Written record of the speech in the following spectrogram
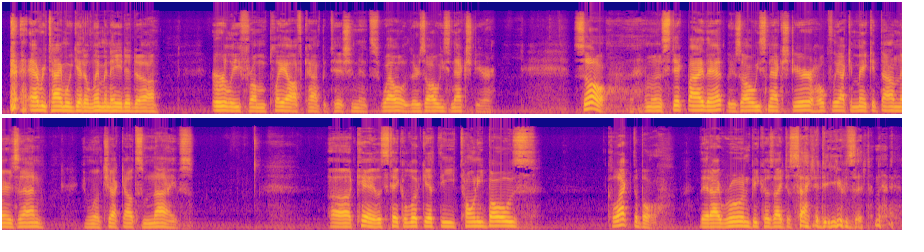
every time we get eliminated uh, early from playoff competition, it's well, there's always next year. So I'm going to stick by that. There's always next year. Hopefully, I can make it down there then, and we'll check out some knives. Okay, let's take a look at the Tony Bose collectible that I ruined because I decided to use it.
